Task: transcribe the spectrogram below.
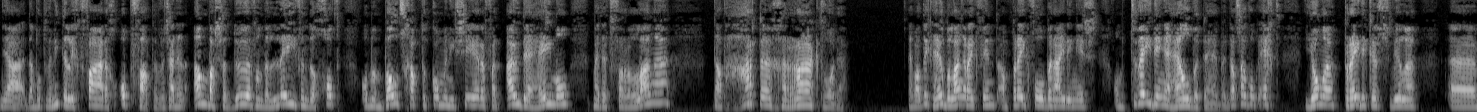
ja, dat moeten we niet te lichtvaardig opvatten. We zijn een ambassadeur van de levende God om een boodschap te communiceren vanuit de hemel met het verlangen dat harten geraakt worden. En wat ik heel belangrijk vind aan preekvoorbereiding is om twee dingen helder te hebben. Dat zou ik ook echt jonge predikers willen uh,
